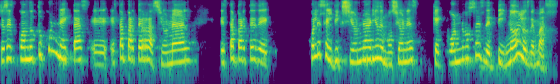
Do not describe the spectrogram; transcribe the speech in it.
Entonces, cuando tú conectas eh, esta parte racional, esta parte de cuál es el diccionario de emociones que conoces de ti, no de los demás,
